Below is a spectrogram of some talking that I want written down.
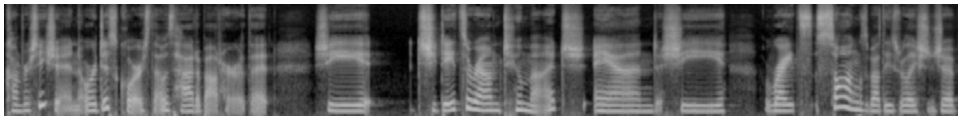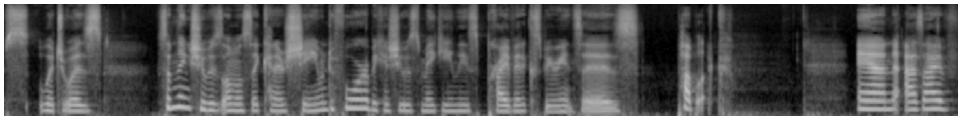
conversation or discourse that was had about her that she she dates around too much and she writes songs about these relationships which was something she was almost like kind of shamed for because she was making these private experiences public. And as I've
